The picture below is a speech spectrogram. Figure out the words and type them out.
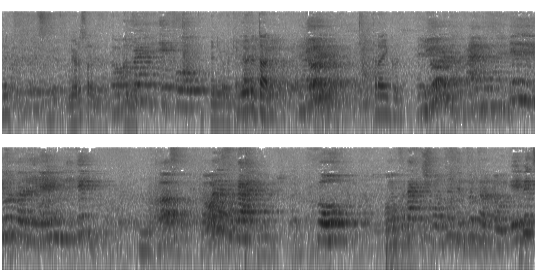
اليوريت اليوريس ولا اليوريت؟ اليوريتار ترايجون اليوريتار ده اليوريتار اللي جاي من الكبد خلاص لو أنا فتحت فوق وما فتحتش منطقه الفلتر أو الايبكس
